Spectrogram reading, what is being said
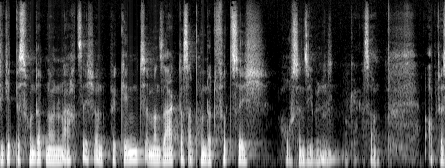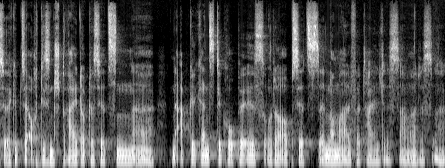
Die geht bis 189 und beginnt, man sagt, dass ab 140 hochsensibel ist. Mhm, okay. Also, ob das, da gibt es ja auch diesen Streit, ob das jetzt ein, äh, eine abgegrenzte Gruppe ist oder ob es jetzt äh, normal verteilt ist. Aber das, äh,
